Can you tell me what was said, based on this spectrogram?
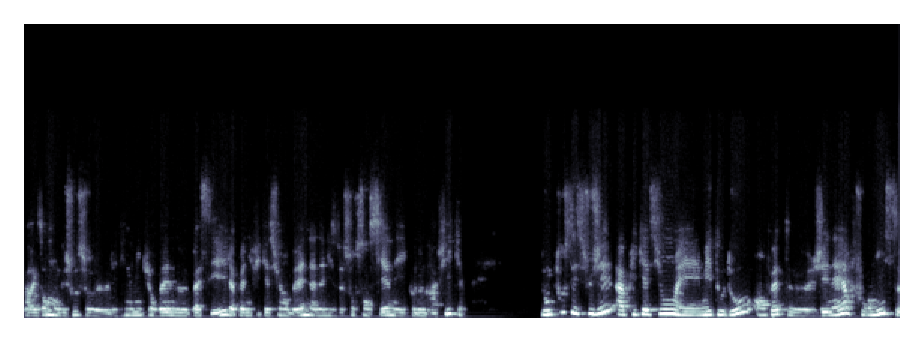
par exemple, donc des choses sur les dynamiques urbaines passées, la planification urbaine, l'analyse de sources anciennes et iconographiques. Donc tous ces sujets, applications et méthodos, en fait, euh, génèrent, fournissent,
